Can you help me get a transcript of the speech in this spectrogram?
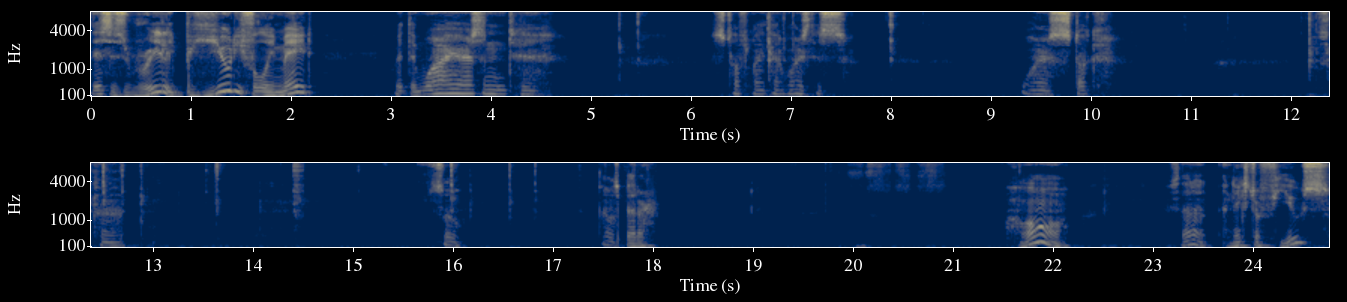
this is really beautifully made with the wires and uh, stuff like that. Why is this wire stuck? It's kind of so that was better. Oh, is that a, an extra fuse?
